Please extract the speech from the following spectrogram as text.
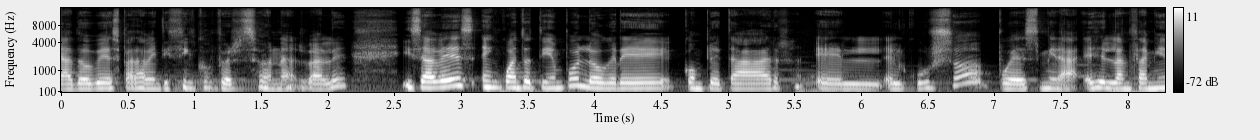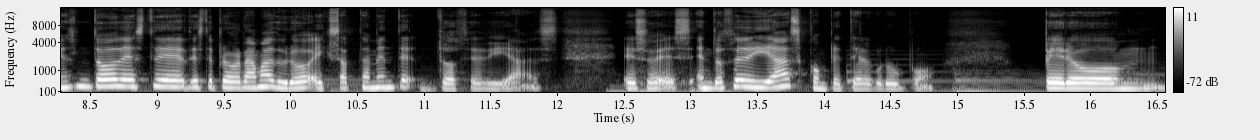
Adobe es para 25 personas, ¿vale? ¿Y sabes en cuánto tiempo logré completar el, curso? Pues mira, el lanzamiento de este, este programa duró exactamente 12 días. Eso es, en 12 días completé el grupo. Pero mm,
